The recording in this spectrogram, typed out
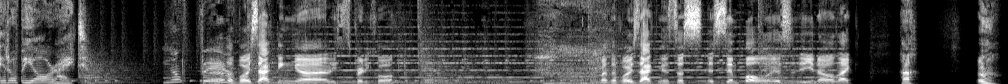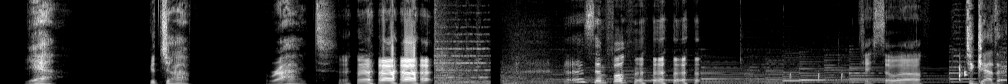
It'll be all right. No fair. Well, the voice acting, uh, at least, is pretty cool. But the voice acting is just it's simple. It's you know like, huh, uh, yeah, good job, right. That's simple. okay, so uh, together,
